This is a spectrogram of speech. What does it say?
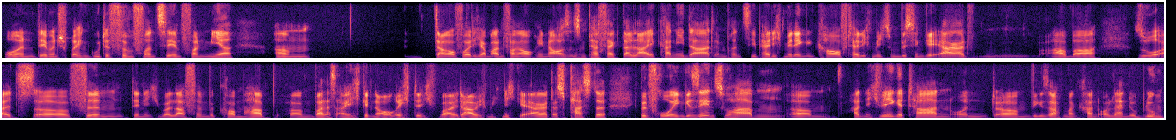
Und dementsprechend gute 5 von 10 von mir. Ähm, darauf wollte ich am Anfang auch hinaus. Ist ein perfekter Leihkandidat im Prinzip. Hätte ich mir den gekauft, hätte ich mich so ein bisschen geärgert. aber so als äh, Film, den ich über Love-Film bekommen habe, ähm, war das eigentlich genau richtig, weil da habe ich mich nicht geärgert. Das passte. Ich bin froh, ihn gesehen zu haben. Ähm, hat nicht wehgetan und ähm, wie gesagt, man kann Orlando Bloom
